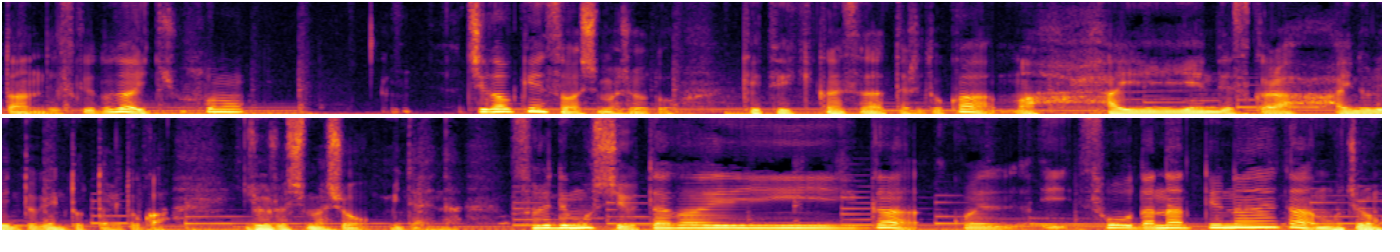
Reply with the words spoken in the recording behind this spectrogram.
たんですけど一応その違う検査はしましょうと血液検査だったりとか、まあ、肺炎ですから肺のレントゲン取ったりとかいろいろしましょうみたいなそれでもし疑いがこれそうだなっていうのがあったらもちろん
